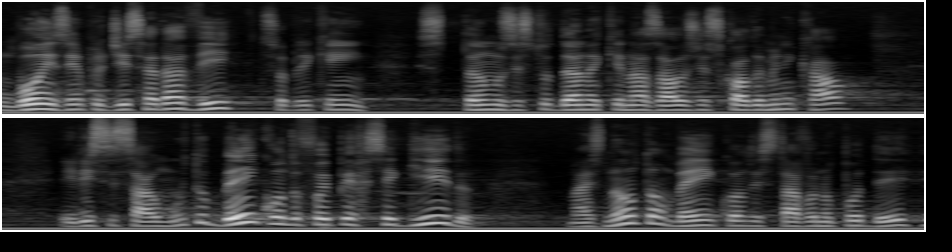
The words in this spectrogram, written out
Um bom exemplo disso é Davi, sobre quem estamos estudando aqui nas aulas de escola dominical. Ele se saiu muito bem quando foi perseguido, mas não tão bem quando estava no poder.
